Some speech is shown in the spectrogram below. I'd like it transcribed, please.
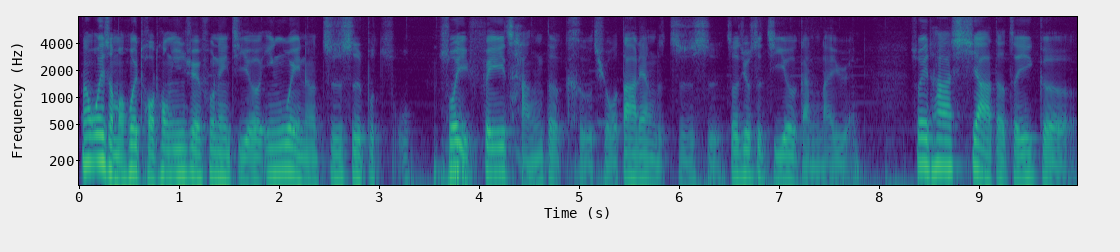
那为什么会头痛、晕眩、腹内饥饿？因为呢，知识不足，所以非常的渴求大量的知识，这就是饥饿感来源。所以他下的这一个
